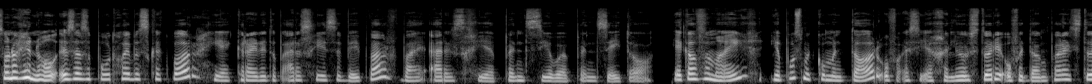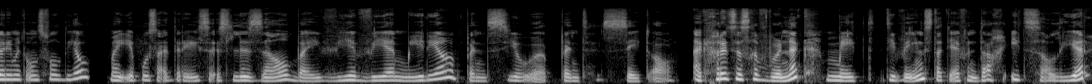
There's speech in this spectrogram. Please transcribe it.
Sondagjoernaal is as 'n potgooi beskikbaar. Jy kry dit op RSG se webwerf by rsg.co.za. Jy kan vir my e-pos met kommentaar of as jy 'n geloostorie of 'n dankbaarheidstorie met ons wil deel, my e-posadres is lazel@wwmedia.co.za. Ek groet soos gewoonlik met die wens dat jy vandag iets sal leer.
